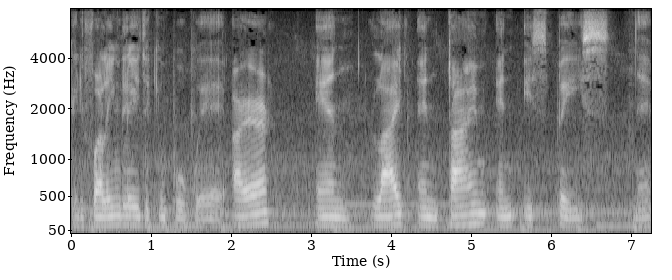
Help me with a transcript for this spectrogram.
Ele fala em inglês aqui um pouco, é Air and light and time and space, né?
